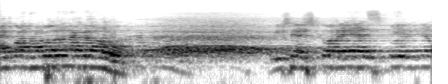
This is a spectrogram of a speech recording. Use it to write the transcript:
এক কথা বলে না কেন? বিশেষ করে এসপির যে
